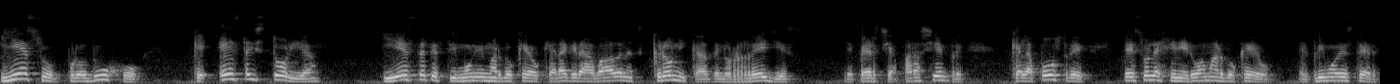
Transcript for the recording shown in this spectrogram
y eso produjo que esta historia y este testimonio de Mardoqueo quedara grabado en las crónicas de los reyes de Persia para siempre, que a la postre eso le generó a Mardoqueo, el primo de Esther,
